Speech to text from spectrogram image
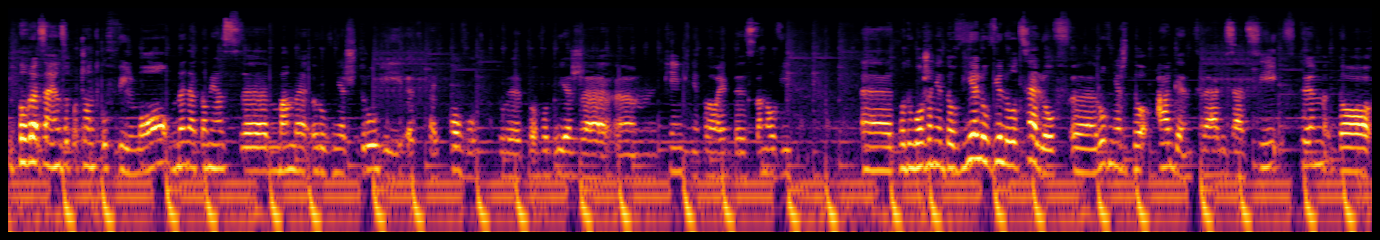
I powracając do początku filmu, my natomiast e, mamy również drugi e, tutaj powód, który powoduje, że pięknie to jakby stanowi podłożenie do wielu, wielu celów, e, również do agent realizacji, w tym do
